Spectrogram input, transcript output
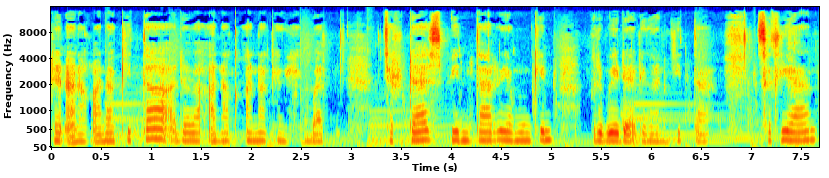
Dan anak-anak kita adalah anak-anak yang hebat, cerdas, pintar yang mungkin berbeda dengan kita. Sekian,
